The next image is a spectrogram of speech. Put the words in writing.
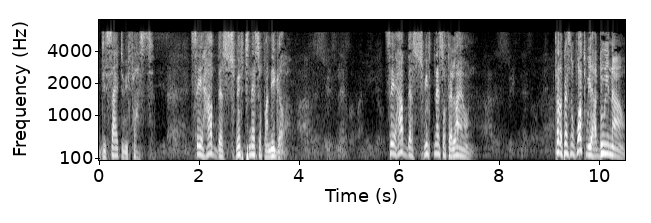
decide to be fast. Say have the swiftness of an eagle. Say have the swiftness of a lion. Tell the person what we are doing now.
